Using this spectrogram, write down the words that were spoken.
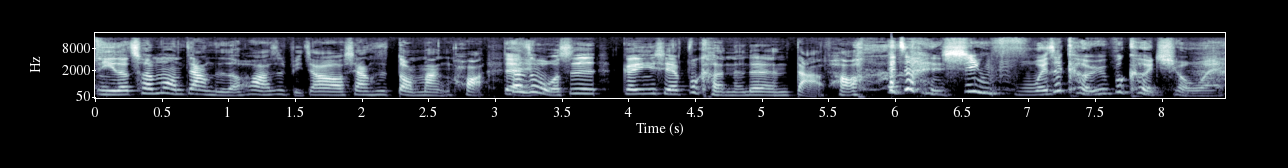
你的春梦这样子的话是比较像是动漫画，但是我是跟一些不可能的人打炮，哎，这很幸福哎，这可遇不可求哎，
